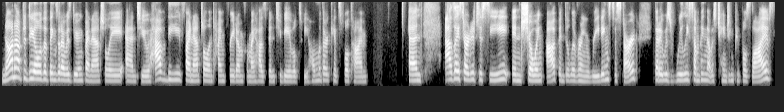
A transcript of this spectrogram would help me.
not have to deal with the things that I was doing financially and to have the financial and time freedom for my husband to be able to be home with our kids full time. And as I started to see in showing up and delivering readings to start that it was really something that was changing people's lives,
